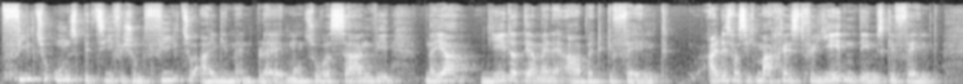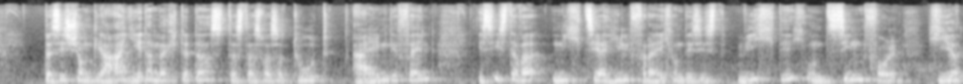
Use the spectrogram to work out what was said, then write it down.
viel zu unspezifisch und viel zu allgemein bleiben und sowas sagen wie, naja, jeder, der meine Arbeit gefällt, alles, was ich mache, ist für jeden, dem es gefällt. Das ist schon klar, jeder möchte das, dass das, was er tut, allen gefällt. Es ist aber nicht sehr hilfreich und es ist wichtig und sinnvoll, hier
